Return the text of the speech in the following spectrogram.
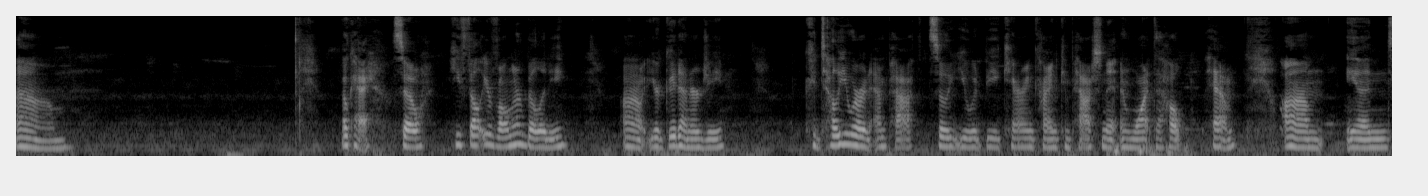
Um, okay. So he felt your vulnerability, uh, your good energy could tell you were an empath, so you would be caring, kind, compassionate, and want to help him. Um, and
